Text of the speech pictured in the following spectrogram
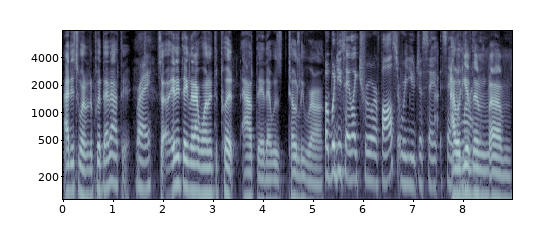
I just wanted to put that out there. Right. So anything that I wanted to put out there that was totally wrong, But would you say like true or false, or would you just say say? I would give line? them um,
